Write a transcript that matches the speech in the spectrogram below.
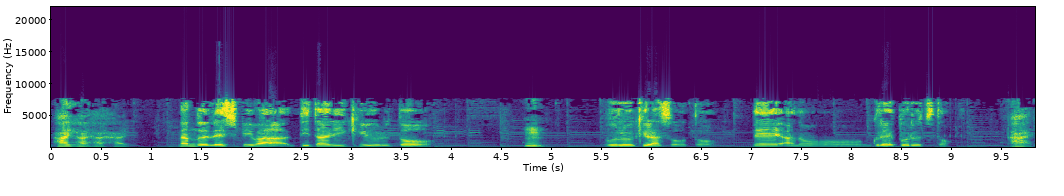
はいはいはいはい。なのでレシピは、ディタリキュールと、うん。ブルーキュラソーと、で、あのーグレープフルーツと。はい。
